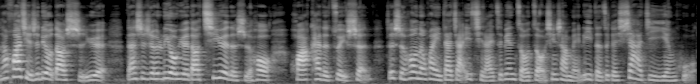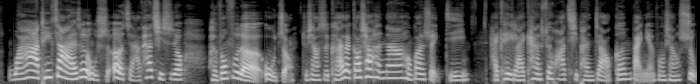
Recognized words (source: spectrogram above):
它花期是六到十月，但是就是六月到七月的时候，花开的最盛。这时候呢，欢迎大家一起来这边走走，欣赏美丽的这个夏季烟火。哇，听下来这五十二甲，它其实有很丰富的物种，就像是可爱的高跷痕呐、红冠水鸡，还可以来看碎花棋盘角跟百年枫香树。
